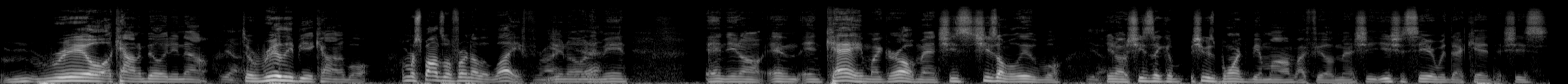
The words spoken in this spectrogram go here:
real accountability now. Yeah. To really be accountable. I'm responsible for another life. You Right, know what I mean? And you know, and and Kay, my girl, man, she's she's unbelievable. Yeah. You know, she's like a she was born to be a mom. I feel, man. She you should see her with that kid. She's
